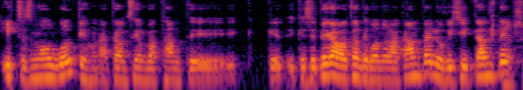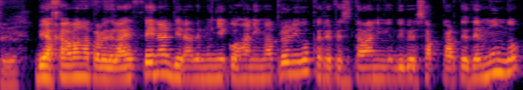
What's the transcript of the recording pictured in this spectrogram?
It's a Small World, que es una canción bastante que, que, se pega bastante cuando la canta y los visitantes viajaban a través de las escenas llenas de muñecos animatrónicos que representaban niños de diversas partes del mundo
